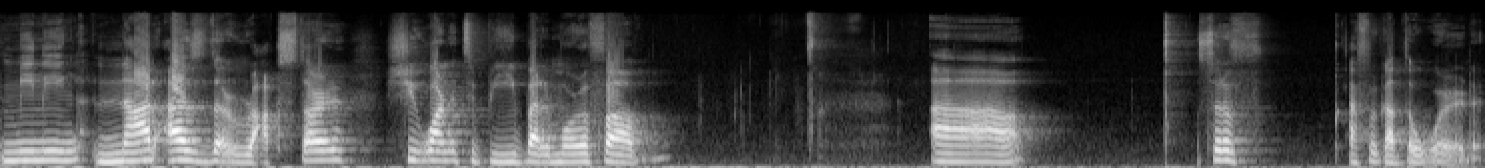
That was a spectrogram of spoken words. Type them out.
meaning not as the rock star she wanted to be, but more of a uh, sort of, I forgot the word,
